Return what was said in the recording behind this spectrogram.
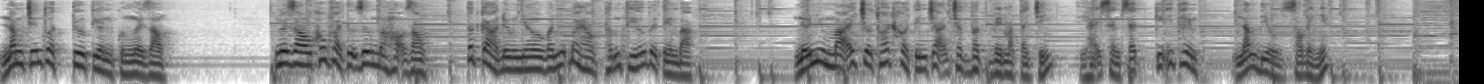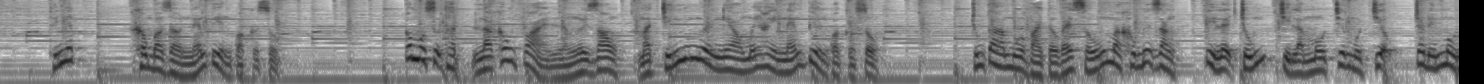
Năm chiến thuật tiêu tiền của người giàu Người giàu không phải tự dưng mà họ giàu, tất cả đều nhờ vào những bài học thấm thía về tiền bạc. Nếu như mãi chưa thoát khỏi tình trạng chật vật về mặt tài chính thì hãy xem xét kỹ thêm 5 điều sau đây nhé. Thứ nhất, không bao giờ ném tiền qua cửa sổ. Có một sự thật là không phải là người giàu mà chính những người nghèo mới hay ném tiền qua cửa sổ. Chúng ta mua vài tờ vé số mà không biết rằng tỷ lệ trúng chỉ là 1 trên 1 triệu cho đến 1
